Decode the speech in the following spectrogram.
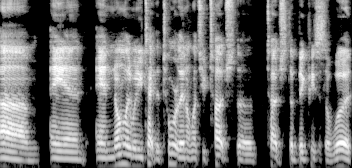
Um, and and normally when you take the tour, they don't let you touch the touch the big pieces of wood,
